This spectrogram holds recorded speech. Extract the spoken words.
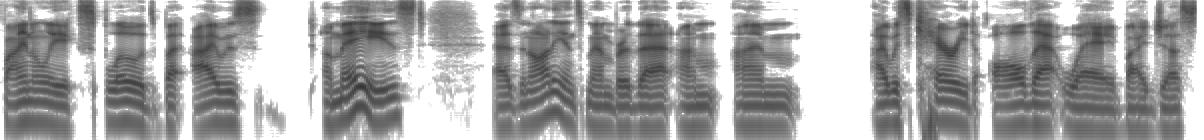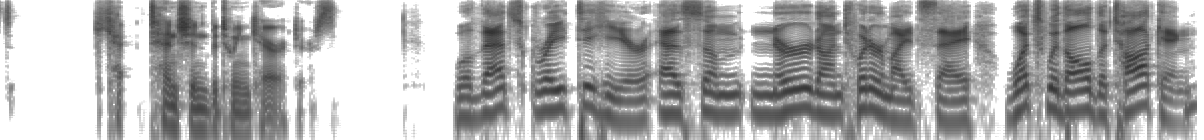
finally explodes. But i was amazed as an audience member that i'm i'm i was carried all that way by just ca- tension between characters Well, that's great to hear. As some nerd on Twitter might say, what's with all the talking?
